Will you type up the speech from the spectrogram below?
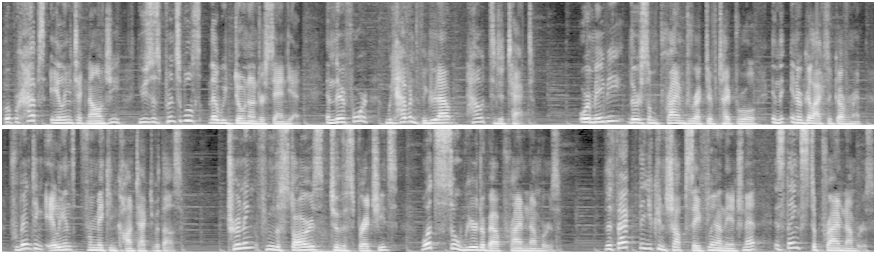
But perhaps alien technology uses principles that we don't understand yet, and therefore we haven't figured out how to detect. Or maybe there's some prime directive type rule in the intergalactic government preventing aliens from making contact with us. Turning from the stars to the spreadsheets, what's so weird about prime numbers? The fact that you can shop safely on the internet is thanks to prime numbers,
